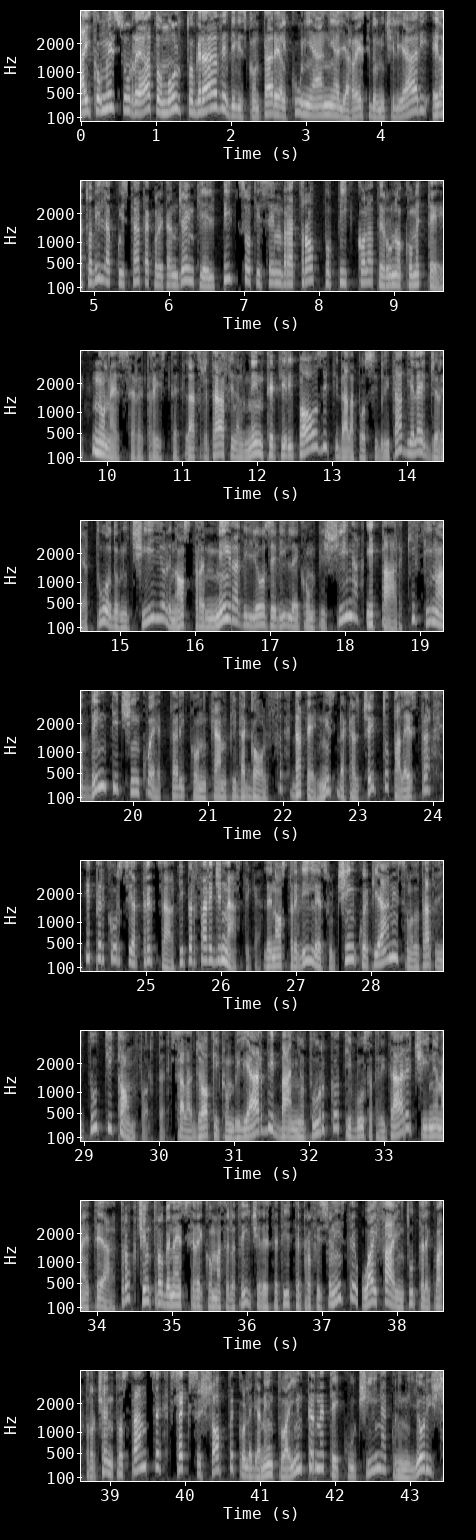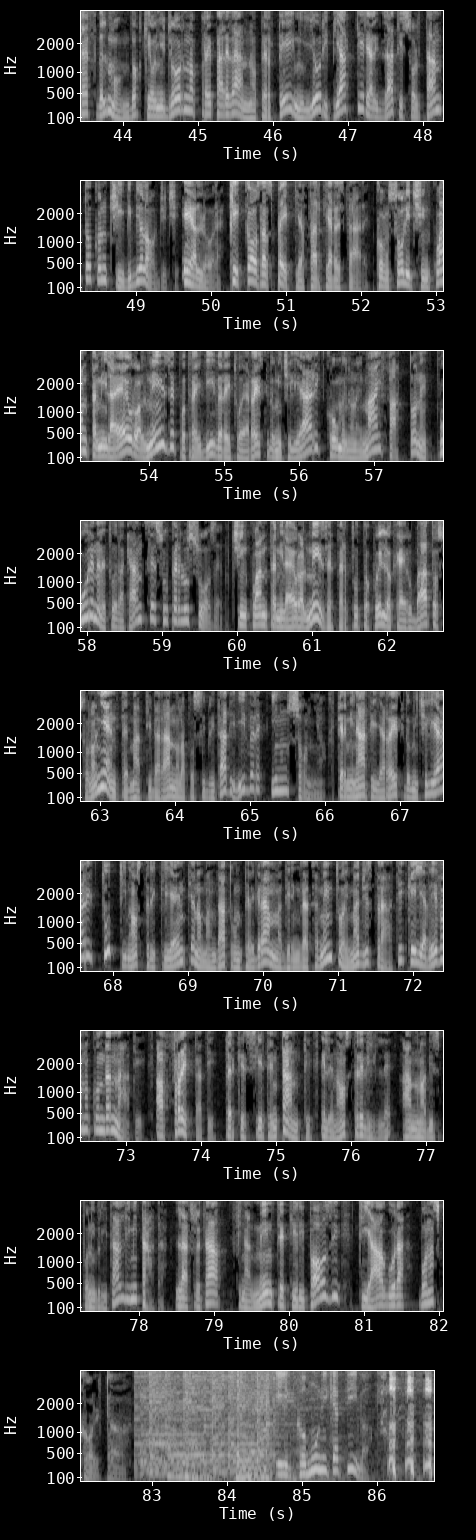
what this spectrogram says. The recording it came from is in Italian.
Hai commesso un reato molto grave devi scontare alcuni anni agli arresti domiciliari e la tua villa acquistata con le tangenti e il pizzo ti sembra troppo piccola per uno come te? Non essere triste. La società finalmente ti riposi, ti dà la possibilità di eleggere a tuo domicilio le nostre meravigliose ville con piscina e parchi fino a 25 ettari con campi da golf, da tennis, da calcetto, palestra e percorsi attrezzati per fare ginnastica. Le nostre ville su 5 piani sono dotate di tutti i comfort resort, sala giochi con biliardi, bagno turco, tv satellitare, cinema e teatro, centro benessere con massaggiatrici ed estetiste professioniste, wifi in tutte le 400 stanze, sex shop, collegamento a internet e cucina con i migliori chef del mondo che ogni giorno prepareranno per te i migliori piatti realizzati soltanto con cibi biologici. E allora, che cosa aspetti a farti arrestare? Con soli 50.000 euro al mese potrai vivere i tuoi arresti domiciliari come non hai mai fatto neppure nelle tue vacanze super lussuose. 50.000 euro al mese per tutto quello che hai rubato sono niente, ma ti daranno la possibilità di vivere in un sogno. Terminati gli arresti domiciliari, tutti i nostri clienti hanno mandato un telegramma di ringraziamento ai magistrati che li avevano condannati. Affrettati, perché siete in tanti e le nostre ville hanno una disponibilità limitata. La società finalmente ti riposi, ti augura buon ascolto. Il comunicativo.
